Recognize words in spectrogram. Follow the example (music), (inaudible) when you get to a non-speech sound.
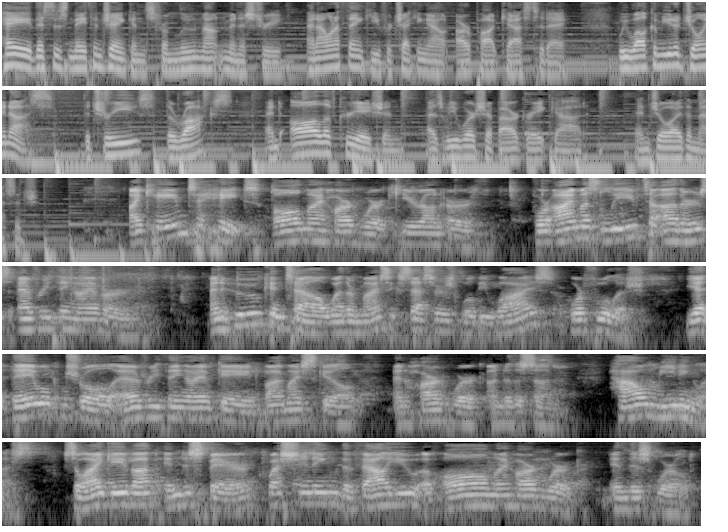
Hey, this is Nathan Jenkins from Loon Mountain Ministry, and I want to thank you for checking out our podcast today. We welcome you to join us, the trees, the rocks, and all of creation as we worship our great God. Enjoy the message. I came to hate all my hard work here on earth, for I must leave to others everything I have earned. And who can tell whether my successors will be wise or foolish? Yet they will control everything I have gained by my skill and hard work under the sun. How meaningless! So I gave up in despair, questioning the value of all my hard work in this world.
